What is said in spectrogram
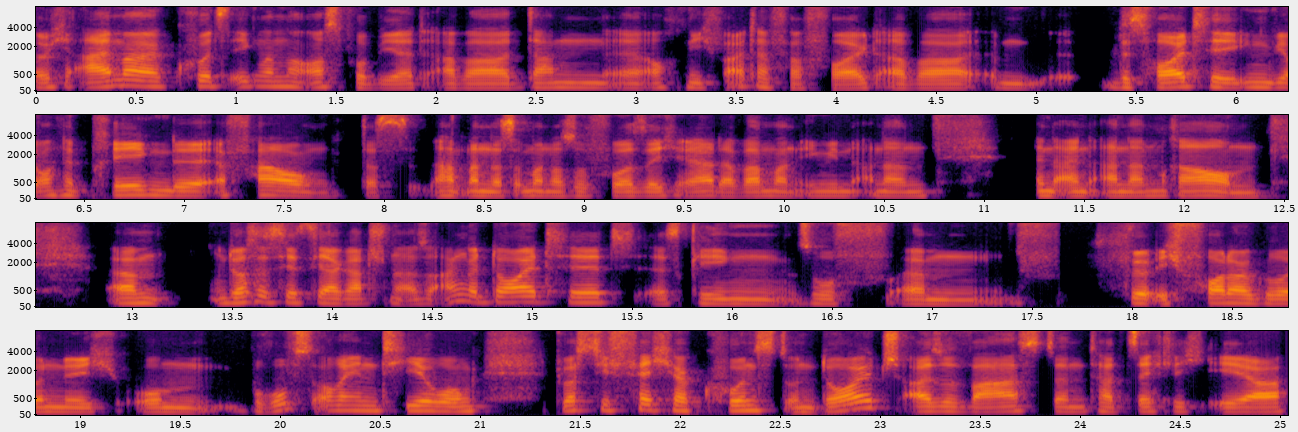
glaube ich, einmal kurz irgendwann mal ausprobiert, aber dann äh, auch nicht weiterverfolgt. Aber ähm, bis heute irgendwie auch eine prägende Erfahrung. Das hat man das immer noch so vor sich. Ja, da war man irgendwie in, anderen, in einem anderen Raum. Ähm, du hast es jetzt ja gerade schon also angedeutet. Es ging so ähm, wirklich vordergründig um Berufsorientierung. Du hast die Fächer Kunst und Deutsch, also war es dann tatsächlich eher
